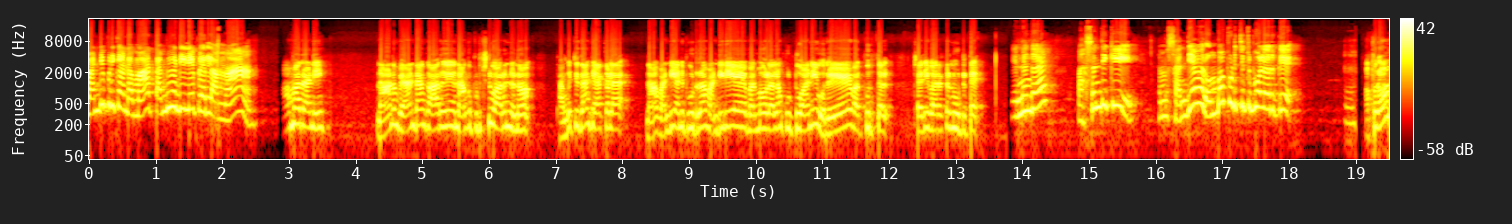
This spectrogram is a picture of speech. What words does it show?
வண்டி பிடிக்காண்டாமா தம்பி வண்டியிலே போயிடலாமா ஆமா ராணி. நானும் வேண்டாம் காரு நாங்க புடிச்சிட்டு வரோம்னு சொன்னோம். தங்கச்சி தான் கேட்கல நான் வண்டி அனுப்பி விட்டுறேன் வண்டியிலேயே மருமகளை எல்லாம் கூட்டுவானி ஒரே வற்புறுத்தல். சரி வரட்டும்னு விட்டுட்டேன். என்னங்க? வசந்திக்கு நம்ம சந்தியாவை ரொம்ப பிடிச்சிட்டு போல இருக்கு. அப்புறம்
